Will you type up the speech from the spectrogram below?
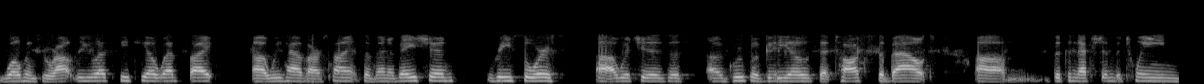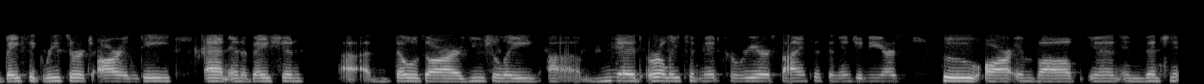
woven throughout the USPTO website. Uh, we have our Science of Innovation resource, uh, which is a, a, group of videos that talks about um, the connection between basic research, R&D, and innovation. Uh, those are usually um, mid, early to mid-career scientists and engineers who are involved in invention,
